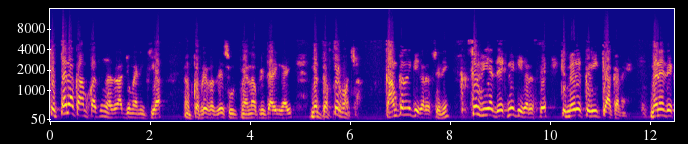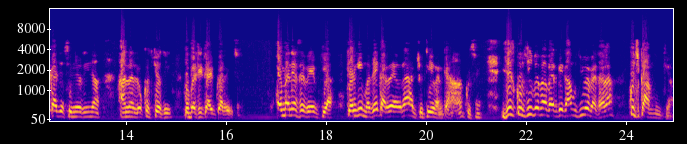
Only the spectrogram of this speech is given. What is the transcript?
تو پہلا کام خاتون حضرات جو میں نے کیا، کپڑے بدلے، سوٹ پہنا، اپنی ٹائی لگائی میں دفتر پہنچا۔ کام کرنے کی غرض سے نہیں، صرف یہ دیکھنے کی غرض سے کہ میرے کلیگ کیا کر رہے ہیں۔ میں نے دیکھا جو سینیورینا آنا لوکس جو تھی، وہ بیٹھی ٹائپ کر رہی تھی۔ اور میں نے اسے ویو کیا۔ کہ مزے کر رہے ہو نا چھٹی ہے میں نے کہا ہاں کچھ نہیں۔ جس کرسی پہ میں بیٹھ کے کام، اسی پہ بیٹھا نا کچھ کام نہیں کیا۔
